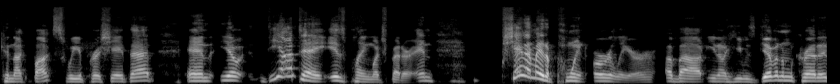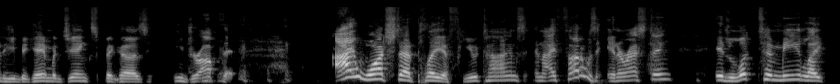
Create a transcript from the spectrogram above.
Canuck bucks. We appreciate that. And you know, Diontae is playing much better. And Shannon made a point earlier about you know he was giving him credit. He became a jinx because he dropped it. I watched that play a few times and I thought it was interesting. It looked to me like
